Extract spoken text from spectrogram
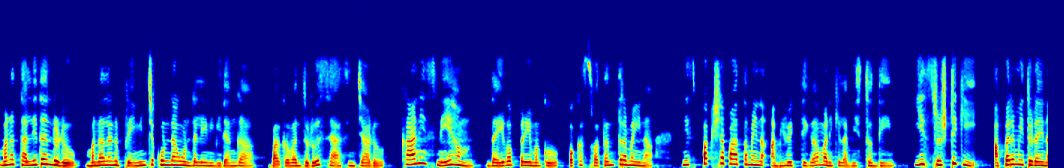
మన తల్లిదండ్రులు మనలను ప్రేమించకుండా ఉండలేని విధంగా భగవంతుడు శాసించాడు. కానీ స్నేహం దైవ ప్రేమకు ఒక స్వతంత్రమైన నిష్పక్షపాతమైన అభివ్యక్తిగా మనకి లభిస్తుంది. ఈ సృష్టికి అపరిమితుడైన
